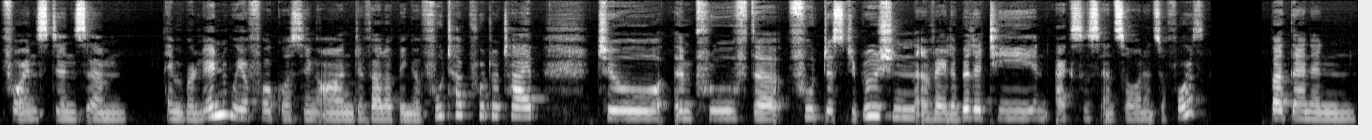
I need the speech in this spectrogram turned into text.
For instance, um, in Berlin, we are focusing on developing a food hub prototype to improve the food distribution, availability, and access, and so on and so forth. But then in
